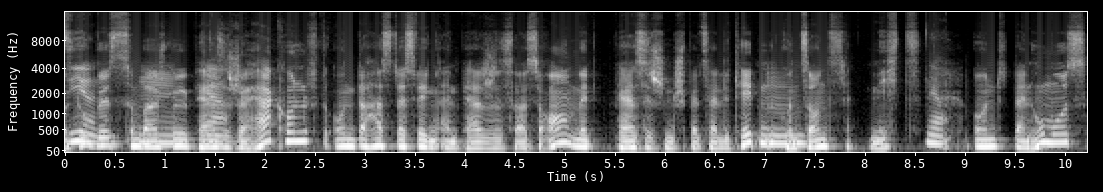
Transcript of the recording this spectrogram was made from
spezialisieren. du bist zum Beispiel Mhm, persischer Herkunft und da hast deswegen ein persisches Restaurant mit persischen Spezialitäten Mhm. und sonst nichts. Ja. Und dein Hummus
